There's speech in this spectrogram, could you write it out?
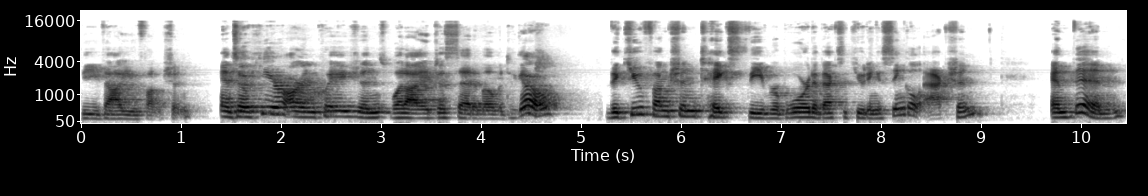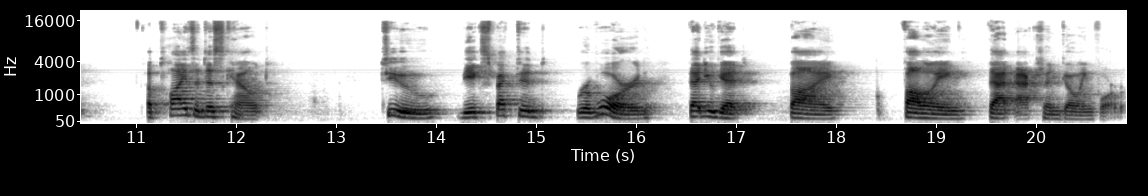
the value function. And so here are equations what I just said a moment ago. The Q function takes the reward of executing a single action and then applies a discount to the expected reward that you get by following that action going forward.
